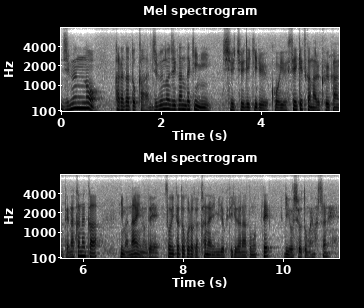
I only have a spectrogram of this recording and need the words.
自分の体とか自分の時間だけに集中できるこういう清潔感のある空間ってなかなか今ないのでそういったところがかなり魅力的だなと思って利用しようと思いましたね。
